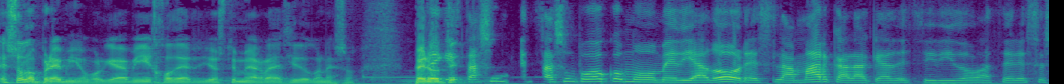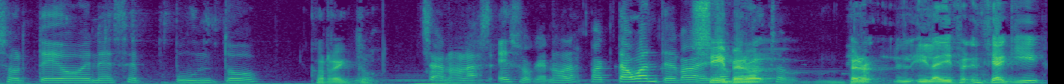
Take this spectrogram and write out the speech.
eso lo premio porque a mí, joder, yo estoy muy agradecido con eso. Pero te- estás, un, estás un poco como mediador, es la marca la que ha decidido hacer ese sorteo en ese punto. correcto. O sea, no las, eso, que no lo has pactado antes, ¿vale? Sí, pero, pero. Y la diferencia aquí.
